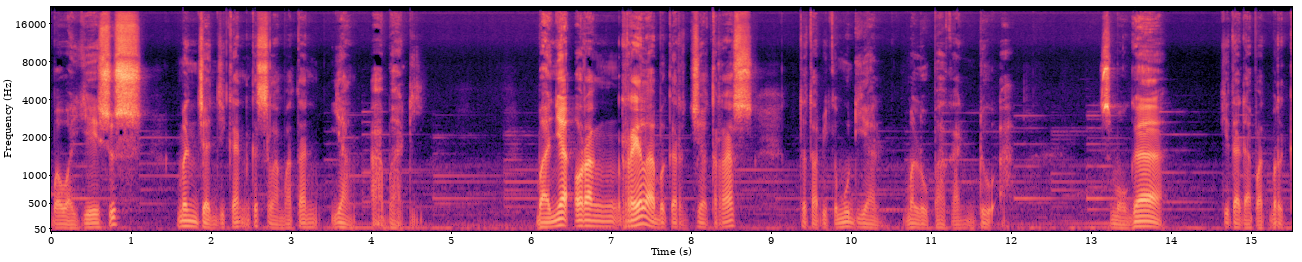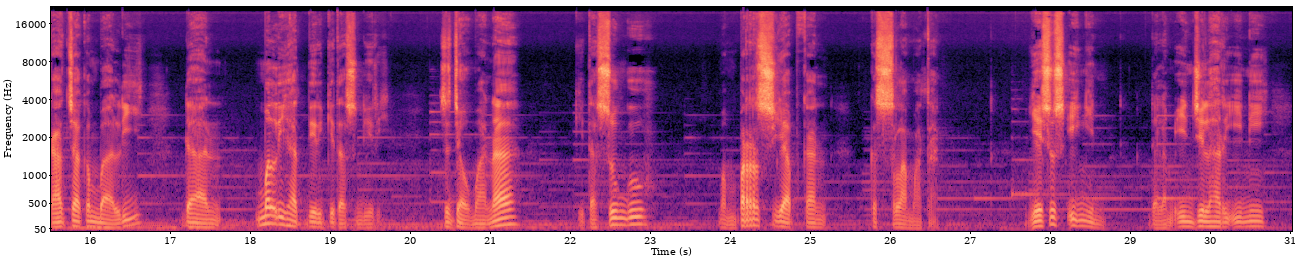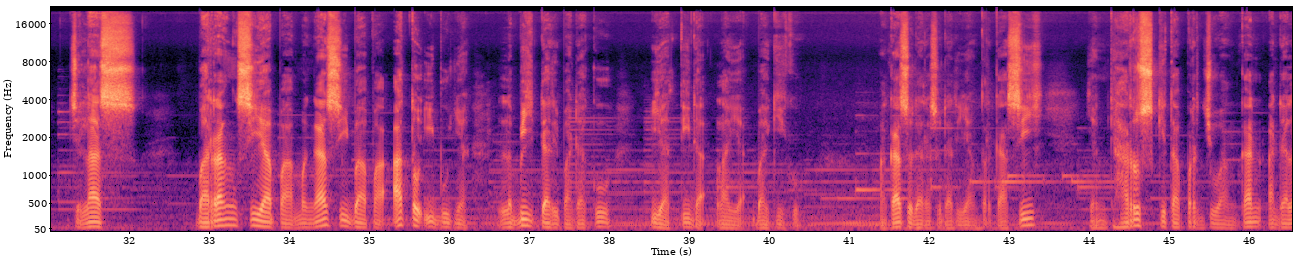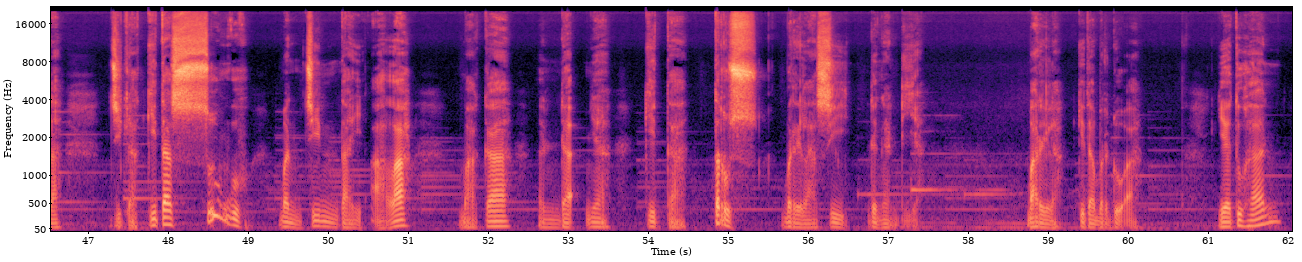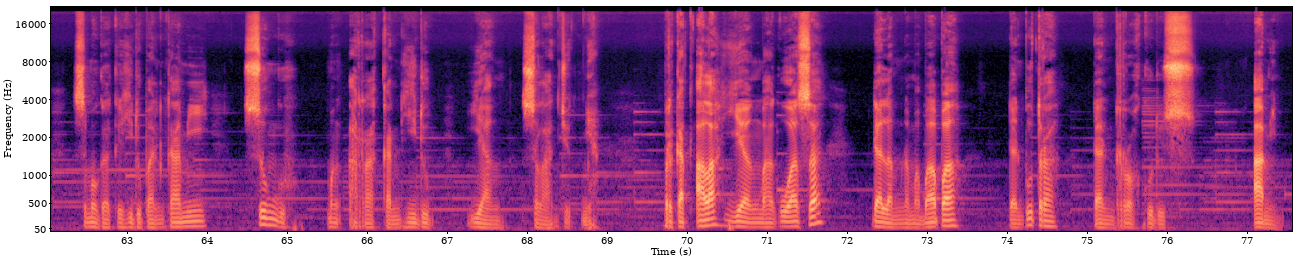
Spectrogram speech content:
bahwa Yesus menjanjikan keselamatan yang abadi. Banyak orang rela bekerja keras, tetapi kemudian melupakan doa. Semoga kita dapat berkaca kembali dan melihat diri kita sendiri, sejauh mana kita sungguh mempersiapkan keselamatan. Yesus ingin dalam Injil hari ini Jelas, barang siapa mengasihi bapak atau ibunya lebih daripadaku, ia tidak layak bagiku. Maka saudara-saudari yang terkasih, yang harus kita perjuangkan adalah jika kita sungguh mencintai Allah, maka hendaknya kita terus berelasi dengan Dia. Marilah kita berdoa. Ya Tuhan, semoga kehidupan kami sungguh mengarahkan hidup yang selanjutnya. Berkat Allah yang Maha Kuasa, dalam nama Bapa dan Putra dan Roh Kudus. Amin.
